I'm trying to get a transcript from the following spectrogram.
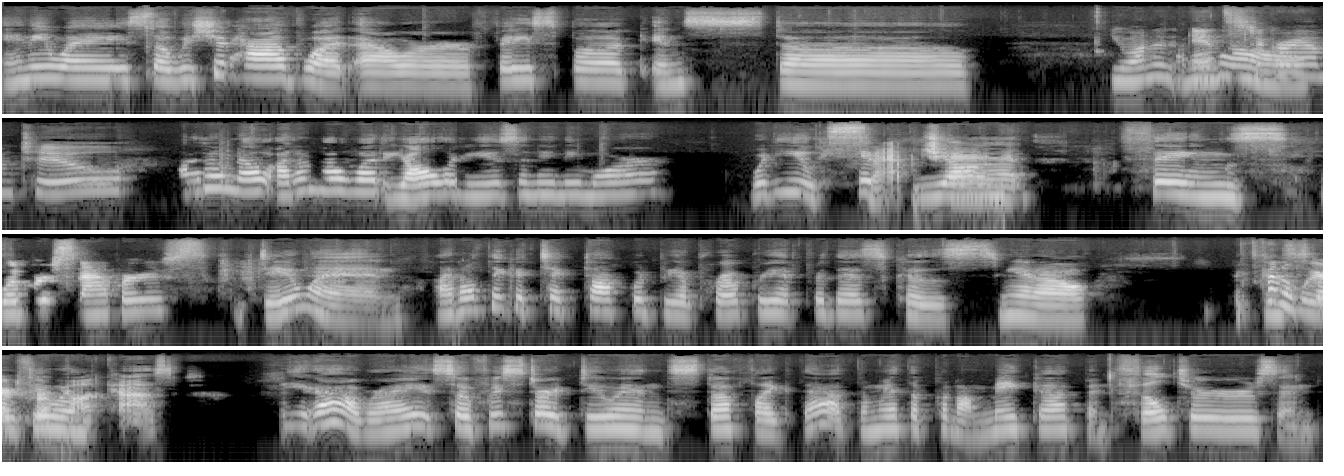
Anyway, so we should have what our Facebook, Insta. You want an I don't know. Instagram too? I don't know. I don't know what y'all are using anymore. What do you hip young Snapchat, things whippersnappers. doing? I don't think a TikTok would be appropriate for this because you know It's kind of weird for a podcast. Yeah, right. So if we start doing stuff like that, then we have to put on makeup and filters and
